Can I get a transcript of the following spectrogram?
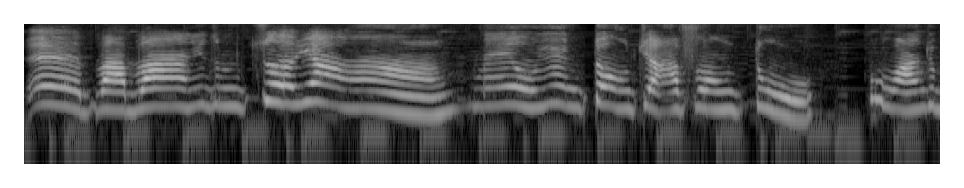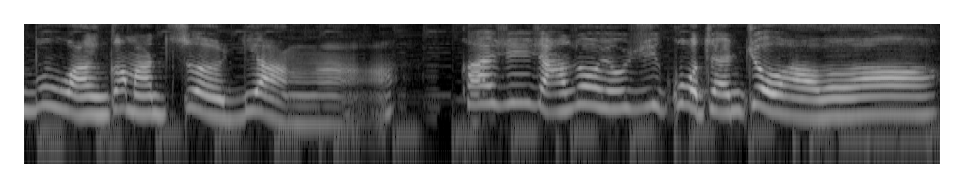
哎，爸爸，你怎么这样啊？没有运动加风度，不玩就不玩，你干嘛这样啊？开心享受游戏过程就好了啊！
